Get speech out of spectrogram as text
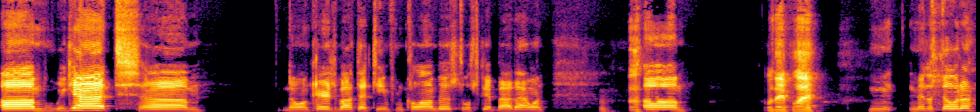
Um, we got um, no one cares about that team from Columbus. We'll skip by that one. Um, will they play? Minnesota.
